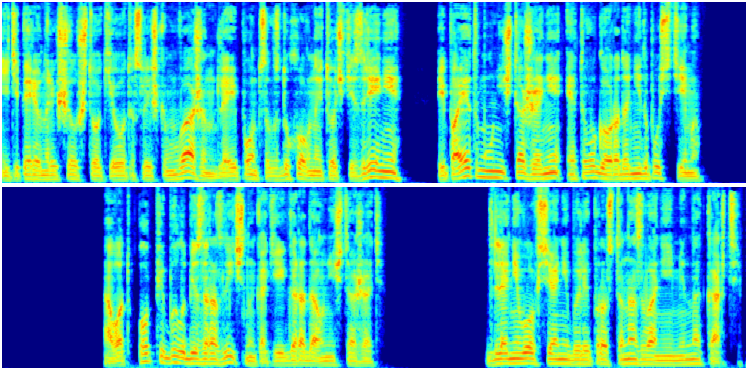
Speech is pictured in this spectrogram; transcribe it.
И теперь он решил, что Киото слишком важен для японцев с духовной точки зрения, и поэтому уничтожение этого города недопустимо. А вот Оппи было безразлично, какие города уничтожать. Для него все они были просто названиями на карте.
